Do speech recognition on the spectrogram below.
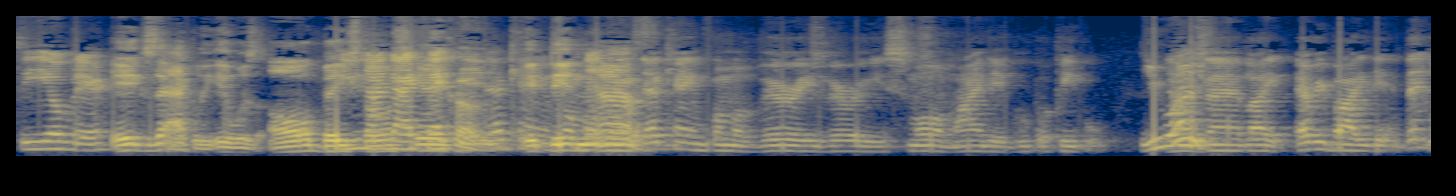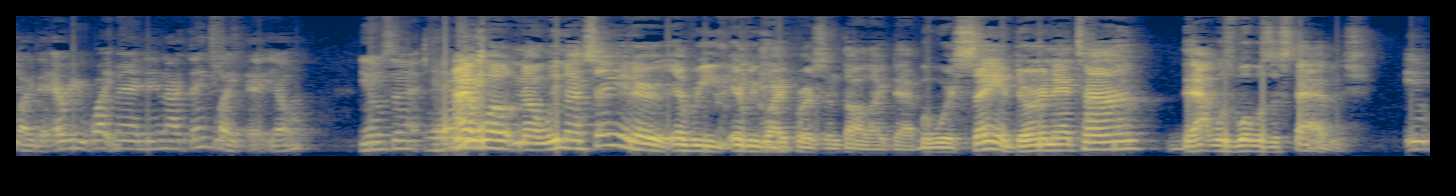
See you over there. Exactly. It was all based on skin dissected. color. That came It didn't from, matter. That came from a very, very small-minded group of people. You You know what I'm saying? Like everybody didn't think like that. Every white man did not think like that, yo. You know what I'm saying? Yeah. All right, well, no, we're not saying every every every white person thought like that, but we're saying during that time that was what was established. It,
